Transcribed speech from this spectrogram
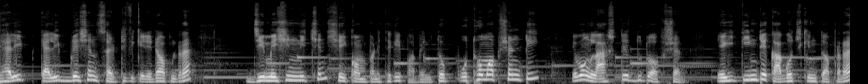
ভ্যালিড ক্যালিব্রেশন সার্টিফিকেট এটা আপনারা যে মেশিন নিচ্ছেন, সেই কোম্পানি থেকেই পাবেন। তো প্রথম অপশানটি এবং লাস্টের দুটো অপশান এই তিনটে কাগজ কিন্তু আপনারা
